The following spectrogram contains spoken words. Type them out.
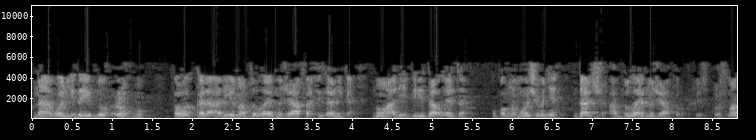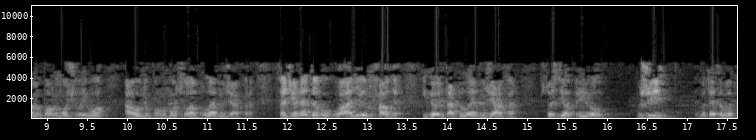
на Валида ибн Рухбу. Фаваккаля Али ибн Абдулла ибн Джафар физалика. Но Али передал это уполномочивание дальше Абдулла ибн Джафару. То есть Усман уполномочил его, а он уполномочил Абдулла ибн Джафара. Фаджалядаху у Али ибн Хадр. И говорит Абдулла ибн Джафар, что сделал, привел в жизнь вот это вот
